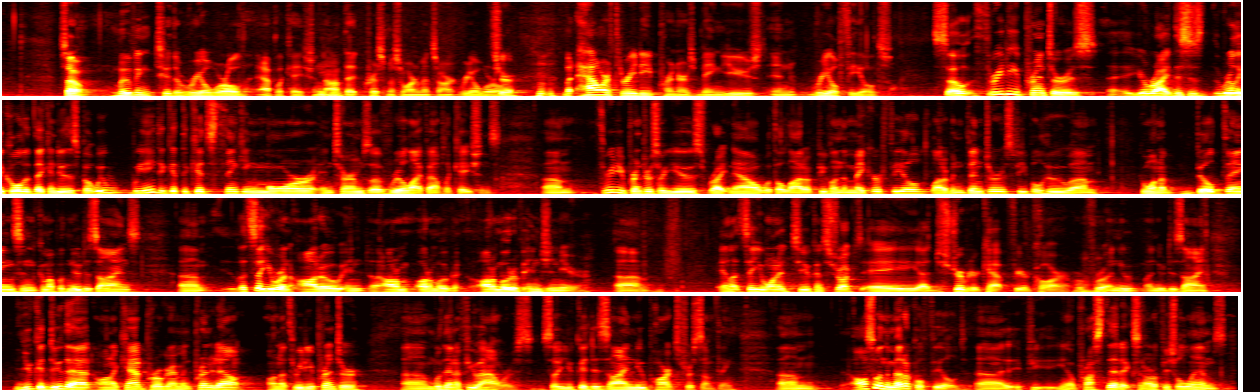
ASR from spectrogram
So, moving to the real world application, not that Christmas ornaments aren't real world. Sure. but how are 3D printers being used in real fields? So 3D printers, uh, you're right. This is really cool that they can do this, but we, we need to get the kids thinking more in terms of real life applications. Um, 3D printers are used right now with a lot of people in the maker field, a lot of inventors, people who, um, who want to build things and come up with new designs. Um, let's say you were an auto in, an autom- automotive, automotive engineer. Um, and let's say you wanted to construct a, a distributor cap for your car or for a new, a new design. You could do that on a CAD program and print it out on a 3D printer um, within a few hours. So you could design new parts for something. Um, also in the medical field, uh, if you, you know, prosthetics and artificial limbs,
